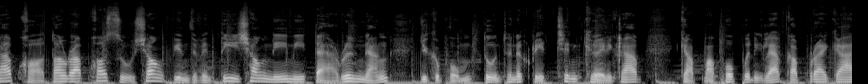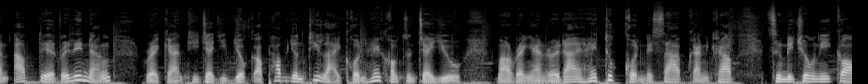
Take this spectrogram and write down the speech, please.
ครับ ขอต้อนรับเข้าสู่ช่องฟิล์มเทเวนตี้ช่องนี้มีแต่เรื่องหนัง อยู่กับผมตูนธนกฤษเช่นเคยนะครับ กลับมาพบกันอีกแล้วกับรายการอัปเดตเรื่องหนัง รายการที่จะหยิบยกเอาภาพยนตร์ที่หลายคนให้ความสนใจอยู่ มารายงานรายได้ให้ทุกคนได้ทราบกันครับ ซึ่งในช่วงนี้ก็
